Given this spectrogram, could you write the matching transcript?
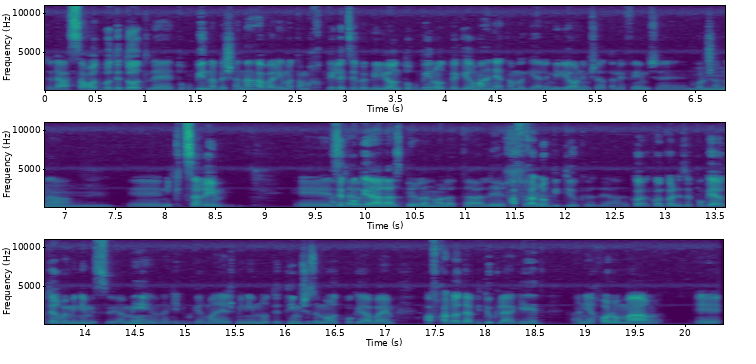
אתה יודע עשרות בודדות לטורבינה בשנה אבל אם אתה מכפיל את זה במיליון טורבינות בגרמניה אתה מגיע למיליונים של עטלפים שכל שנה Mm. אה, נקצרים אה, זה אתה פוגע יודע להסביר לנו על התהליך? אף אחד לא אה, בדיוק יודע. קודם כל, זה פוגע יותר במינים מסוימים, נגיד בגרמניה יש מינים נודדים שזה מאוד פוגע בהם, אף אחד לא יודע בדיוק להגיד, אני יכול לומר, אה,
